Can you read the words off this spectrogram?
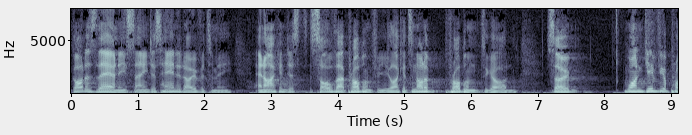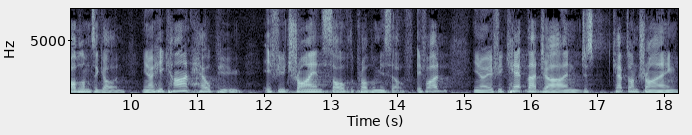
God is there and He's saying, just hand it over to me and I can just solve that problem for you. Like it's not a problem to God. So, one, give your problem to God. You know, He can't help you if you try and solve the problem yourself. If I, you know, if you kept that jar and just kept on trying,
